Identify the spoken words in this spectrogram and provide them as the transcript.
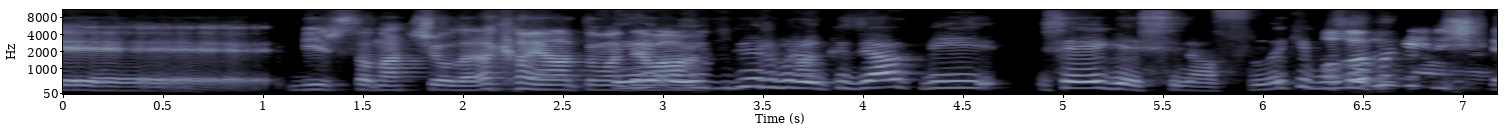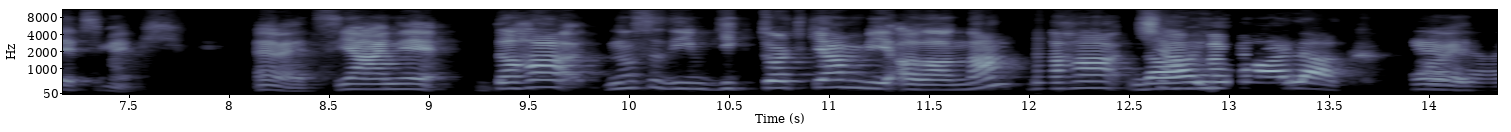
e, bir sanatçı olarak hayatıma Seni devam özgür bırakacak bir şeye geçtin aslında ki bu alanı genişletmek. Evet yani daha nasıl diyeyim dikdörtgen bir alandan daha daha çember, yuvarlak. Evet, Aynen.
